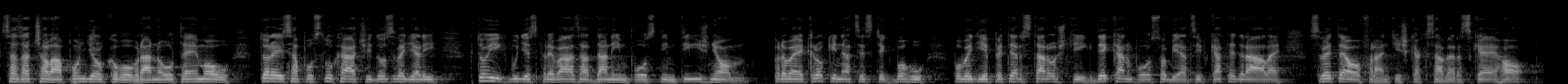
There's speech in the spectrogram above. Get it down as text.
sa začala pondelkovou ranou témou, ktorej sa poslucháči dozvedeli, kto ich bude sprevázať daným pôstnym týždňom. Prvé kroky na ceste k Bohu povedie Peter Staroštík, dekan pôsobiaci v katedrále svätého Františka Ksaverského.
